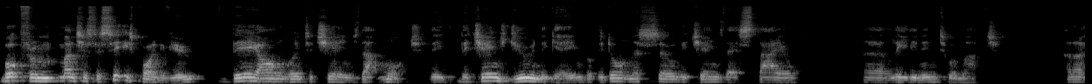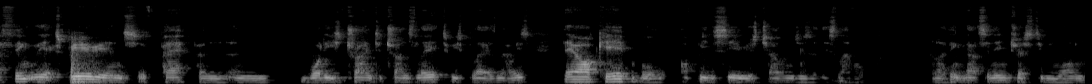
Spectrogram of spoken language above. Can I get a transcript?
But from Manchester City's point of view, they aren't going to change that much. They they change during the game, but they don't necessarily change their style uh, leading into a match. And I think the experience of Pep and, and what he's trying to translate to his players now is they are capable of being serious challengers at this level. And I think that's an interesting one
